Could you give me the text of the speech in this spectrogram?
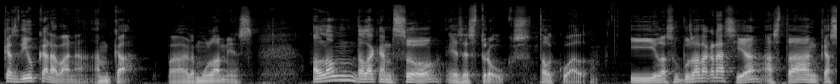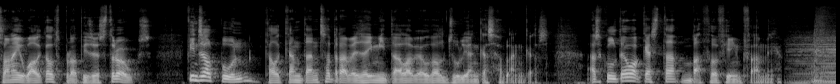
que es diu Caravana, amb K, per molar més. El nom de la cançó és Strokes, tal qual, i la suposada gràcia està en que sona igual que els propis Strokes, fins al punt que el cantant s'atreveix a imitar la veu del Julián Casablancas. Escolteu aquesta bazofia infame. a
